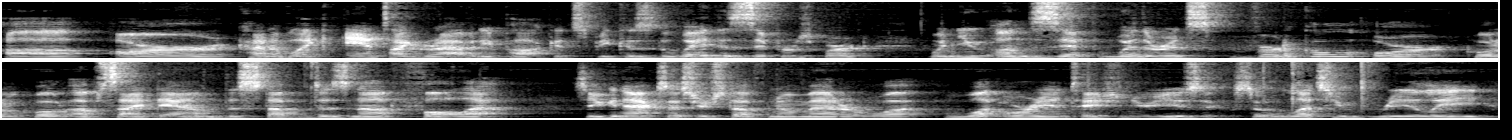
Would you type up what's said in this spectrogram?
Uh, are kind of like anti gravity pockets because the way the zippers work, when you unzip, whether it's vertical or quote unquote upside down, the stuff does not fall out. So you can access your stuff no matter what what orientation you're using. So it lets you really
